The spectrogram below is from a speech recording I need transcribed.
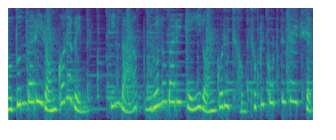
নতুন বাড়ি রং করাবেন কিংবা পুরনো বাড়িকেই রং করে ঝকঝকে করতে চাইছেন?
